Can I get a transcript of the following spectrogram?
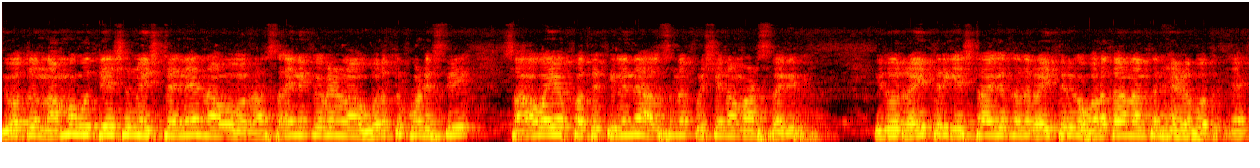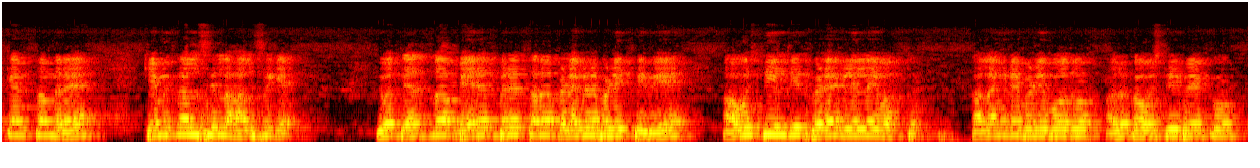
ಇವತ್ತು ನಮ್ಮ ಉದ್ದೇಶನೂ ಇಷ್ಟೇ ನಾವು ರಾಸಾಯನಿಕಗಳನ್ನ ಹೊರತುಪಡಿಸಿ ಸಾವಯವ ಪದ್ಧತಿಯಲ್ಲೇ ಹಲಸಿನ ಕೃಷಿನ ಮಾಡಿಸ್ತಾ ಇದೀವಿ. ಇದು ರೈತರಿಗೆ ಎಷ್ಟಾಗುತ್ತೆ ಅಂದ್ರೆ ರೈತರಿಗೆ ವರದಾನ ಅಂತಲೇ ಹೇಳ್ಬೋದು. ಯಾಕೆಂತಂದ್ರೆ ಕೆಮಿಕಲ್ಸ್ ಇಲ್ಲ ಹಲಸಿಗೆ. ಇವತ್ತು ಎಲ್ಲ ಬೇರೆ ಬೇರೆ ಥರ ಬೆಳೆಗಳು ಬೆಳಿತೀವಿ. ಔಷಧಿ ಇಲ್ದಿದ್ದ ಬೆಳೆಗಳಿಲ್ಲ ಇವತ್ತು. ಕಲ್ಲಂಗಡಿ ಬೆಳಿಬೋದು, ಅದಕ್ಕೆ ಔಷಧಿ ಬೇಕು.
